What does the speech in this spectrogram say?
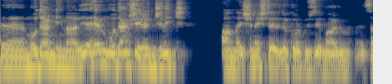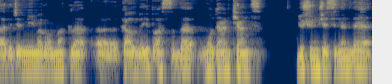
e, modern mimariye hem modern şehircilik anlayışına işte Le Corbusier malum sadece mimar olmakla e, kalmayıp aslında modern kent düşüncesinin ve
